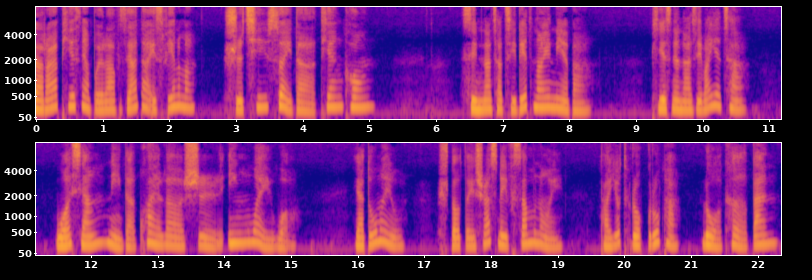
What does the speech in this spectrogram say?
Вторая песня была взята из фильма «Шести岁的天空». «Семнадцатилетнее небо». Песня называется 我想你的快乐是因为我。Я думаю, что ты счастлив со мной. Поет рок-группа 洛克班。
